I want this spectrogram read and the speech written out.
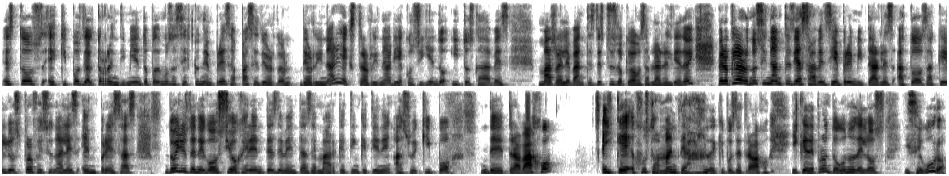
estos equipos de alto rendimiento, podemos hacer que una empresa pase de, de ordinaria a extraordinaria, consiguiendo hitos cada vez más relevantes. De esto es lo que vamos a hablar el día de hoy. Pero claro, no sin antes, ya saben, siempre invitarles a todos aquellos profesionales, empresas, dueños de negocio, gerentes de ventas, de marketing que tienen a su equipo de trabajo y que justamente hablando de equipos de trabajo y que de pronto uno de los, y seguro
